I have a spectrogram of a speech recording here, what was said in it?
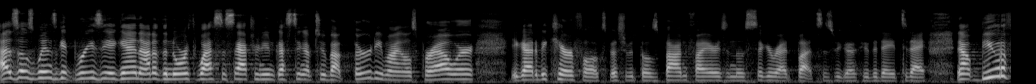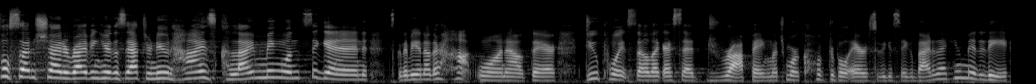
as those winds get breezy again out of the northwest this afternoon, gusting up to about 30 miles per hour, you got to be careful, especially with those bonfires and those cigarette butts as we go through the day today. Now, beautiful sunshine arriving here this afternoon. Highs climbing once again. It's going to be another hot one out there. Dew points, though, like I said, dropping. Much more comfortable air so we can say goodbye to that humidity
